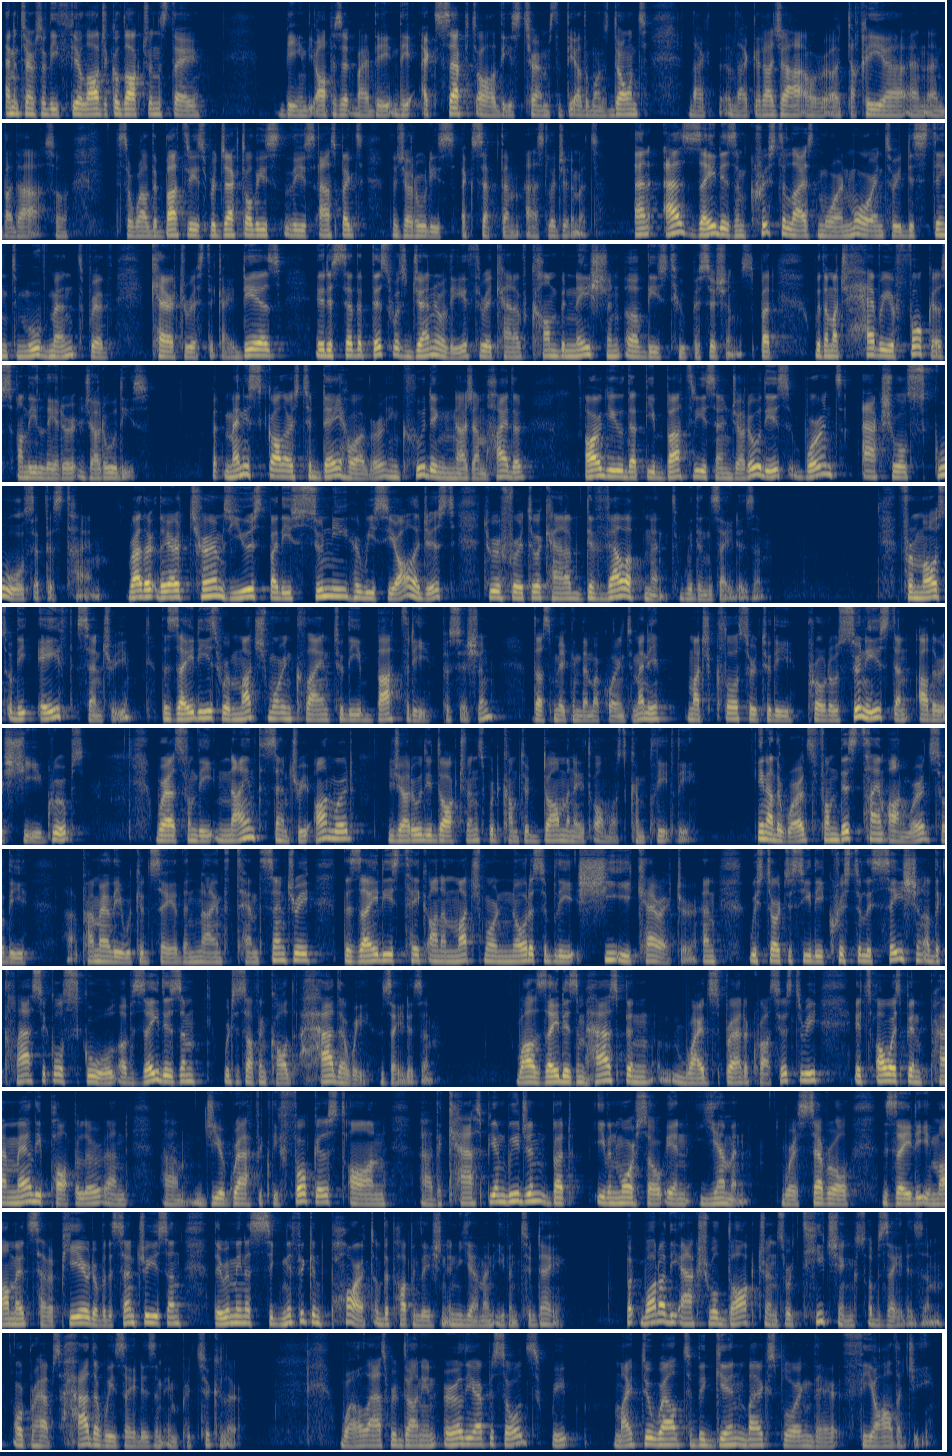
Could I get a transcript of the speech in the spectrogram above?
And in terms of the theological doctrines, they being the opposite, right? They they accept all these terms that the other ones don't, like like raja or uh, and, and bada. So so while the Batris reject all these these aspects, the Jarudis accept them as legitimate. And as Zaydism crystallized more and more into a distinct movement with characteristic ideas, it is said that this was generally through a kind of combination of these two positions, but with a much heavier focus on the later Jarudis. But many scholars today, however, including Najam Haider, argue that the Batris and Jarudis weren't actual schools at this time. Rather, they are terms used by the Sunni heresiologists to refer to a kind of development within Zaydism. For most of the 8th century, the Zaydis were much more inclined to the Batri position, thus making them, according to many, much closer to the Proto Sunnis than other Shi'i groups, whereas from the 9th century onward, Jarudi doctrines would come to dominate almost completely. In other words, from this time onward, so the uh, primarily we could say the 9th 10th century, the Zaydis take on a much more noticeably Shi'i character, and we start to see the crystallization of the classical school of Zaydism, which is often called Hadawi Zaydism. While Zaydism has been widespread across history, it's always been primarily popular and um, geographically focused on uh, the Caspian region, but even more so in Yemen, where several Zaydi imamates have appeared over the centuries and they remain a significant part of the population in Yemen even today. But what are the actual doctrines or teachings of Zaydism, or perhaps Hadawi Zaydism in particular? Well, as we've done in earlier episodes, we might do well to begin by exploring their theology.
